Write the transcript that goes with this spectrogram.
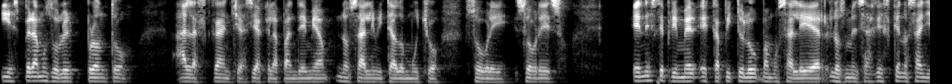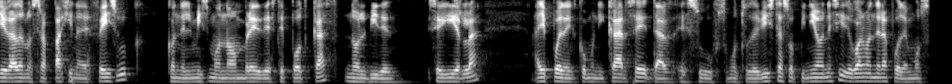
y esperamos volver pronto a las canchas, ya que la pandemia nos ha limitado mucho sobre, sobre eso. En este primer eh, capítulo vamos a leer los mensajes que nos han llegado a nuestra página de Facebook con el mismo nombre de este podcast. No olviden seguirla. Ahí pueden comunicarse, dar eh, su, su punto de vista, sus opiniones y de igual manera podemos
